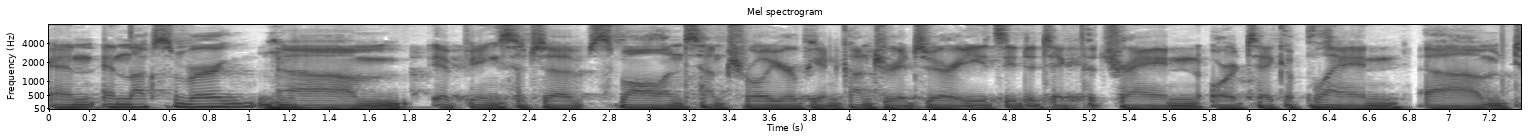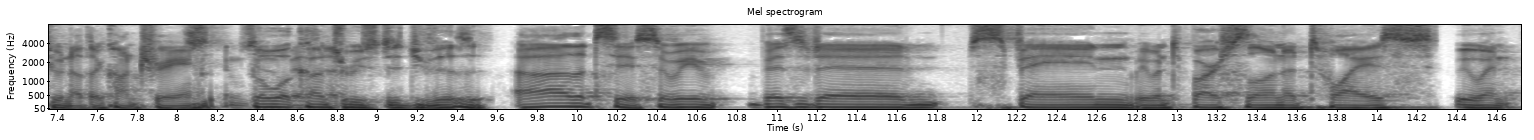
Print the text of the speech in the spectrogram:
in, in Luxembourg. Mm-hmm. Um, it being such a small and central European country, it's very easy to take the train or take a plane um, to another country. So, what visit. countries did you visit? Uh, let's see. So, we visited Spain. We went to Barcelona twice. We went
